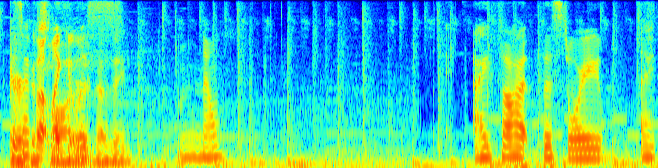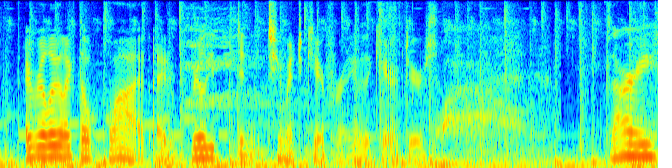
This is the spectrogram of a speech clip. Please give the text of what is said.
because I Erica felt like it Slaughter, was nothing. no. I thought the story. I I really like the plot. I really didn't too much care for any of the characters. Sorry.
